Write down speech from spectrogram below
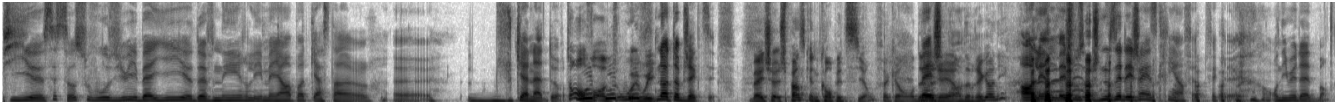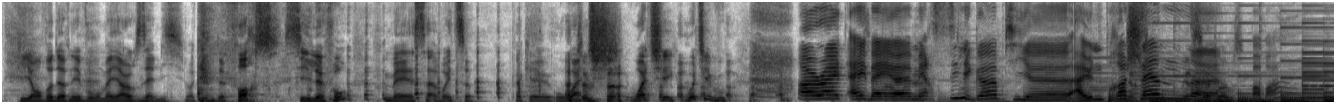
puis euh, c'est ça, sous vos yeux ébahis, devenir les meilleurs podcasteurs euh, du Canada. On va- oui, oui. C'est notre objectif. Ben, je, je pense qu'il y a une compétition. Fait qu'on Ben, devrait, je- on devrait gagner. En laine, mais je, nous ai déjà inscrits en fait, fait que, on est mieux d'être bon. Puis on va devenir vos meilleurs amis. De force, s'il le faut. Mais ça va être ça. Fait que watch, watchez, watchez-vous. All right, hey, ben, euh, merci les gars, puis euh, à une prochaine. Merci à toi aussi. Bye bye.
